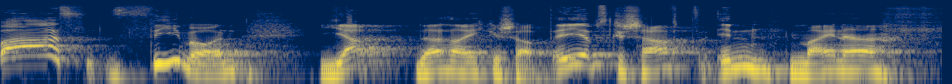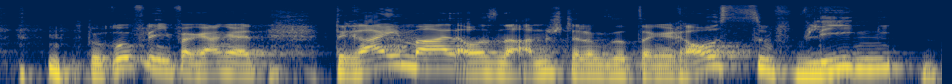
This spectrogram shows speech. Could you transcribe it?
was? Simon? Ja, das habe ich geschafft. Ich habe es geschafft, in meiner beruflichen Vergangenheit dreimal aus einer Anstellung sozusagen rauszufliegen.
